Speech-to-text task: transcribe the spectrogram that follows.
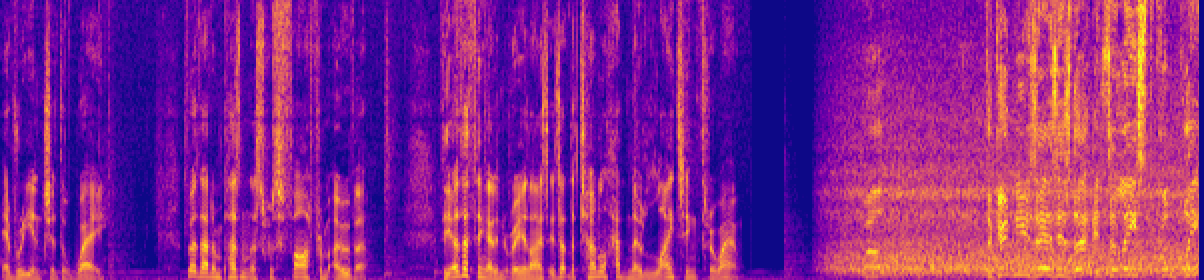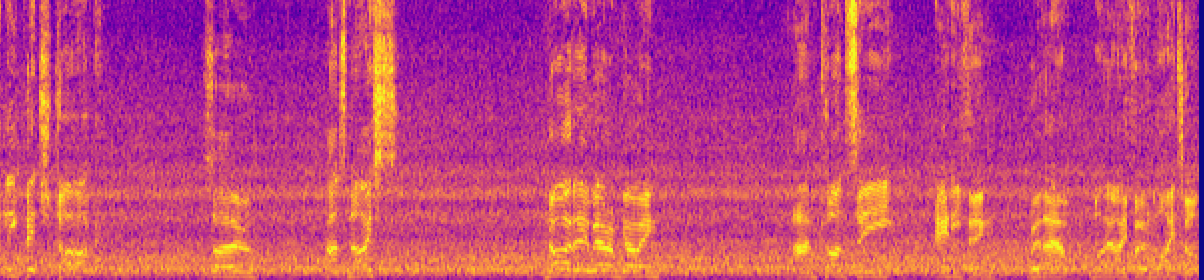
every inch of the way. But that unpleasantness was far from over. The other thing I didn't realise is that the tunnel had no lighting throughout. Well, the good news is, is that it's at least completely pitch dark. So, that's nice. No idea where I'm going and can't see anything without my iPhone light on.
